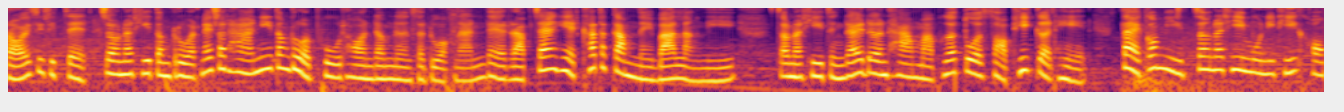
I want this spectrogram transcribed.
2547 เจ้าหน้าที่ตำรวจในสถานีตำรวจภูทรดำเนินสะดวกนั้น ได้รับแจ้งเหตุฆาตกรรมในบ้านหลังนี้ จ้าหน้าที่จึงได้เดินทางมาเพื่อตรวจสอบที่เกิดเหตุ แต่ก็มีเจ้าหน้าที่มูลนิธิของ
